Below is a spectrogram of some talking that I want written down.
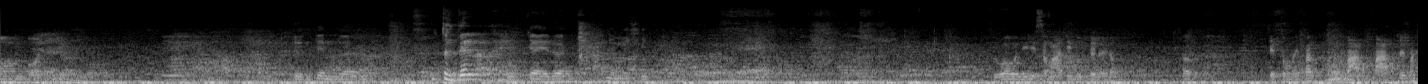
ลองดูก่อนที่เดียวตื่นเต้นด้วยตื่นเต้นอะไรตกใจด้วยยังไม่ชิดหรือว่าวันนี้สมาธิหลุดไปเลยเนาะครับเจ็บตรงไหนบ้างปากปากด้วยปะ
